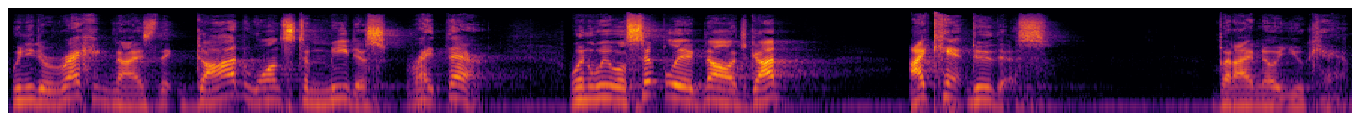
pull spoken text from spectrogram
we need to recognize that God wants to meet us right there when we will simply acknowledge, God, I can't do this, but I know you can.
